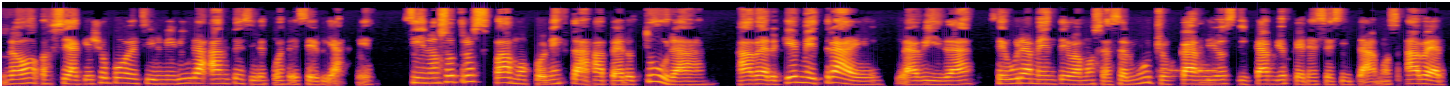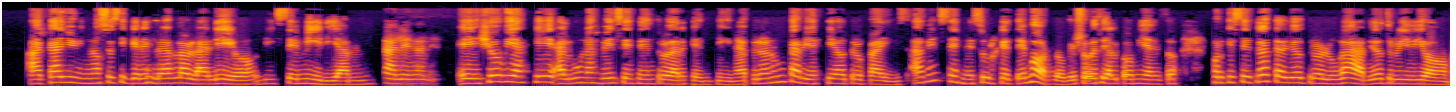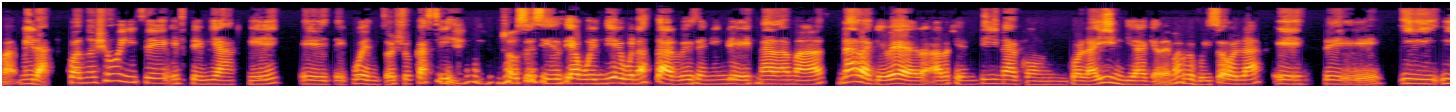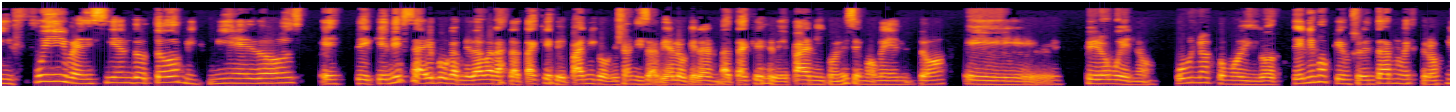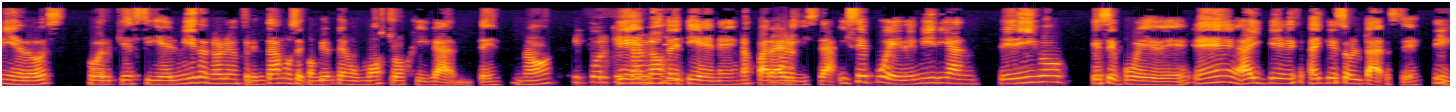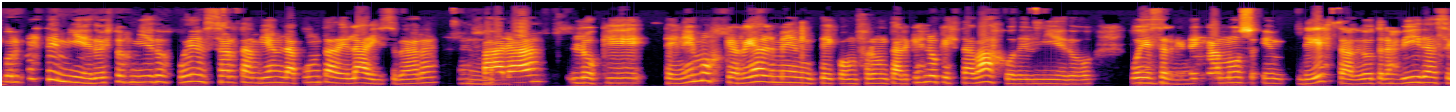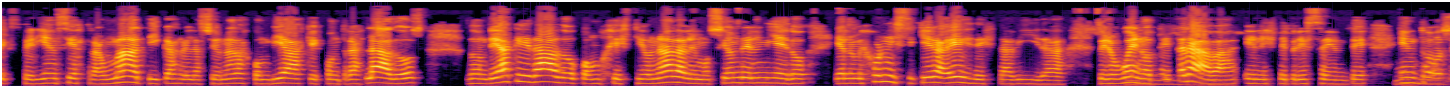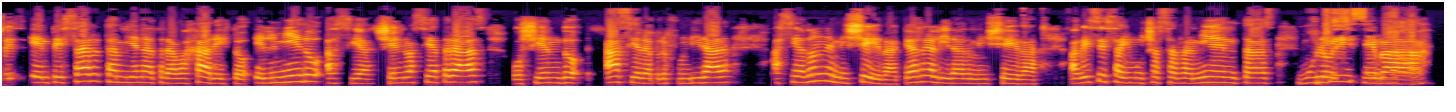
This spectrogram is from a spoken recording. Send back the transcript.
¿No? O sea que yo puedo decir mi vida antes y después de ese viaje. Si nosotros vamos con esta apertura a ver qué me trae la vida, seguramente vamos a hacer muchos cambios y cambios que necesitamos. A ver, acá no sé si querés leerla o la leo, dice Miriam. Dale, dale. Eh, yo viajé algunas veces dentro de Argentina, pero nunca viajé a otro país. A veces me surge temor, lo que yo decía al comienzo, porque se trata de otro lugar, de otro idioma. Mira, cuando yo hice este viaje, eh, te cuento, yo casi, no sé si decía buen día y buenas tardes en inglés, nada más, nada que ver Argentina con, con la India, que además me fui sola, este, y, y fui venciendo todos mis miedos, este, que en esa época me daban hasta ataques de pánico, que yo ni sabía lo que eran ataques de pánico en ese momento, eh, pero bueno, uno, como digo, tenemos que enfrentar nuestros miedos porque si el miedo no lo enfrentamos se convierte en un monstruo gigante, ¿no? Y porque que nos detiene, nos paraliza. Y se puede, Miriam, te digo que se puede, ¿eh? hay, que, hay que soltarse. Y porque este miedo, estos miedos pueden ser también la punta del iceberg mm. para lo que tenemos que realmente confrontar qué es lo que está abajo del miedo. Puede ser que tengamos de esta, de otras vidas, experiencias traumáticas relacionadas con viajes, con traslados, donde ha quedado congestionada la emoción del miedo y a lo mejor ni siquiera es de esta vida, pero bueno, te traba en este presente. Entonces, empezar también a trabajar esto, el miedo hacia, yendo hacia atrás o yendo hacia la profundidad, hacia dónde me lleva, qué realidad me lleva. A veces hay muchas herramientas,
